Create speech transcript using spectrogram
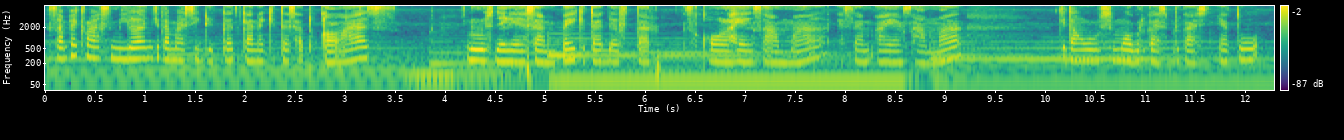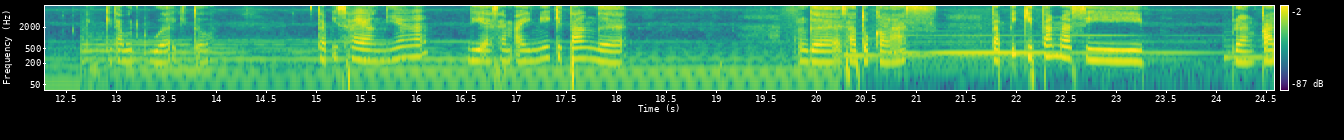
sampai kelas 9 kita masih dekat karena kita satu kelas. Lulus dari SMP kita daftar sekolah yang sama SMA yang sama. Kita ngurus semua berkas-berkasnya tuh kita berdua gitu. Tapi sayangnya di SMA ini kita nggak nggak satu kelas tapi kita masih berangkat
